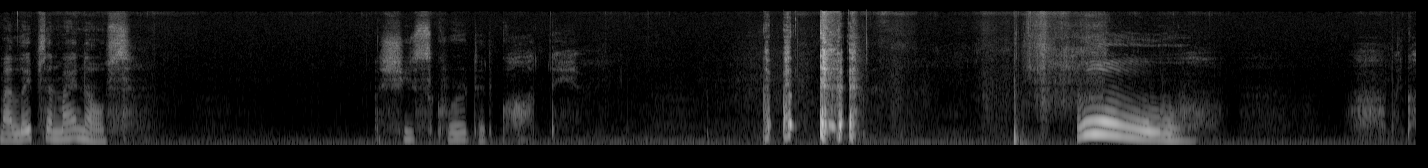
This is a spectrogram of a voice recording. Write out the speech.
my lips and my nose. She squirted. God damn. Oh my god.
